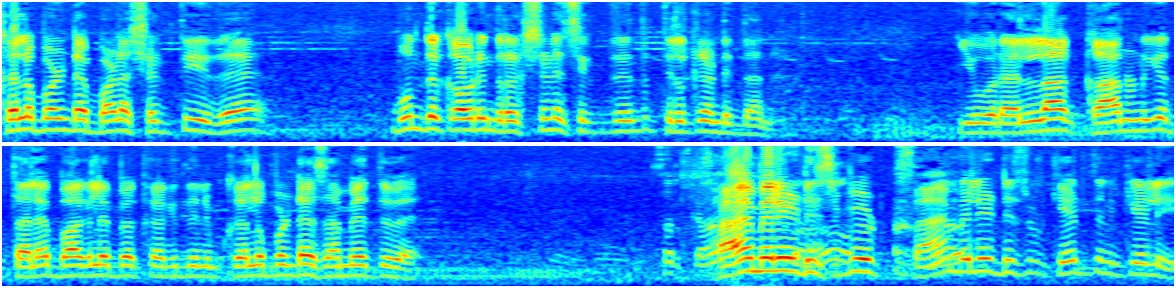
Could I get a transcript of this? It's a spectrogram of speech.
ಕಲ್ಲುಬಂಡೆ ಭಾಳ ಶಕ್ತಿ ಇದೆ. ಮುಂದಕ್ಕೆ ಅವರಿಂದ ರಕ್ಷಣೆ ಸಿಗ್ತದೆ ಅಂತ ತಿಳ್ಕೊಂಡಿದ್ದಾನೆ. ಇವರೆಲ್ಲ ಕಾನೂನಿಗೆ ತಲೆ ಬಾಗಲೇಬೇಕಾಗಿದೆ. ನಿಮ್ಮ ಕಲ್ಲಬಂಡೆ ಸಮೇತವೇ. ಫ್ಯಾಮಿಲಿ ಡಿಸ್ಪ್ಯೂಟ್ ಫ್ಯಾಮಿಲಿ ಡಿಸ್ಪ್ಯೂಟ್ ಕೇಳ್ತೀನಿ ಕೇಳಿ.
